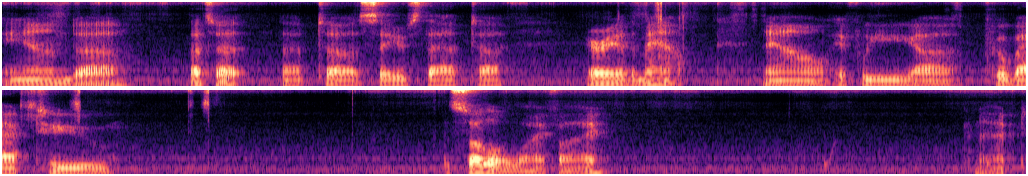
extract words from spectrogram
And uh, that's it. That uh, saves that uh, area of the map. Now, if we uh, go back to the solo Wi-Fi, connect.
